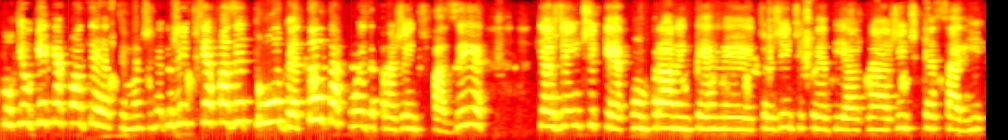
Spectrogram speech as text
Porque o que, que acontece, Montenegro? A gente quer fazer tudo, é tanta coisa para a gente fazer que a gente quer comprar na internet, a gente quer viajar, a gente quer sair.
